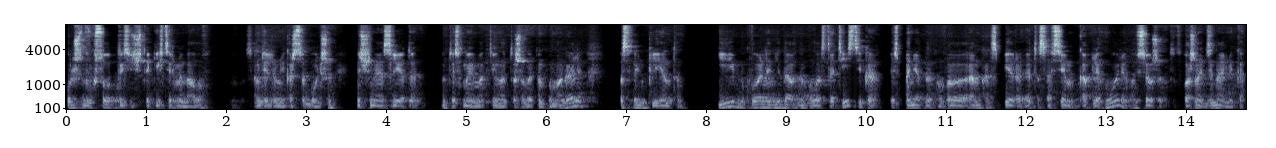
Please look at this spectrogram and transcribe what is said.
больше 200 тысяч таких терминалов. На самом деле, мне кажется, больше, начиная с лета. Ну, то есть мы им активно тоже в этом помогали по своим клиентам. И буквально недавно была статистика, то есть, понятно, в рамках Сбера это совсем капля в море, но все же тут важна динамика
